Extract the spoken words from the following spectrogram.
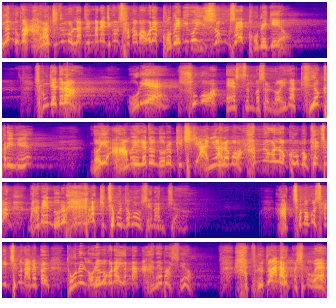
이건 누가 알아주든 몰라든 간에 지금 사도 바울의 고백이고 이수성 목사의 고백이에요. 형제들아, 우리의 수고와 애쓴 것을 너희가 기억하리니 너희 아무에게도 노를 끼치지 아니하려고 한 명을 놓고 목했지만 남의 노를 하나 끼쳐본 적은 없어요, 난 진짜. 아쳐먹고 사기치고 남의 걸 돈을 노려보거나 이건 난 안 해봤어요. 앞으로도 안 할 것이고 왜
